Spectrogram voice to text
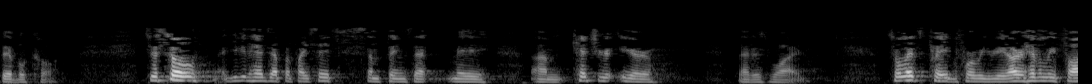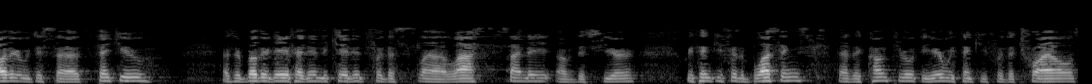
biblical. Just so I give you the heads up if I say some things that may um, catch your ear, that is why. So let's pray before we read. Our Heavenly Father, we just uh, thank you, as our brother Dave had indicated, for this uh, last Sunday of this year. We thank you for the blessings that have come throughout the year. We thank you for the trials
